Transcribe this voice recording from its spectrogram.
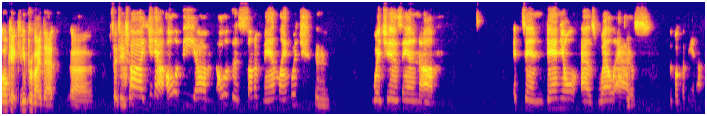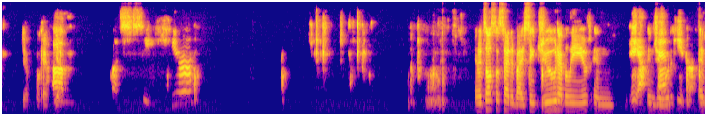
Okay, can you provide that uh, citation? Uh, yeah, all of the um, all of the Son of Man language, mm-hmm. which is in um, it's in Daniel as well as yep. the Book of Enoch. Yep. Okay. Um, let's see here. And it's also cited by Saint Jude, I believe, in yeah, in Jude and Peter, and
